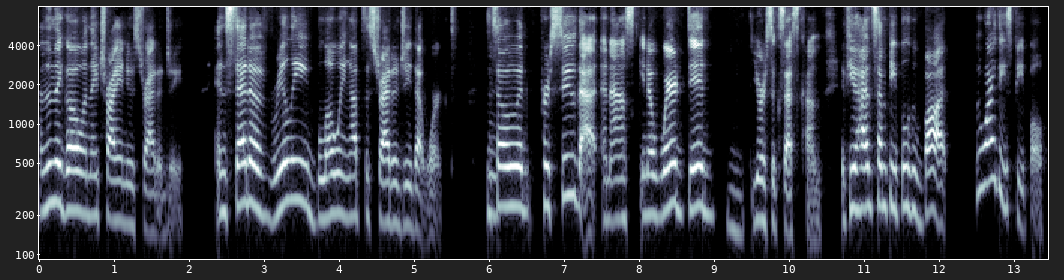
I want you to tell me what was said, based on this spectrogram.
And then they go and they try a new strategy instead of really blowing up the strategy that worked. And mm. so I would pursue that and ask, you know, where did your success come? If you had some people who bought, who are these people?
